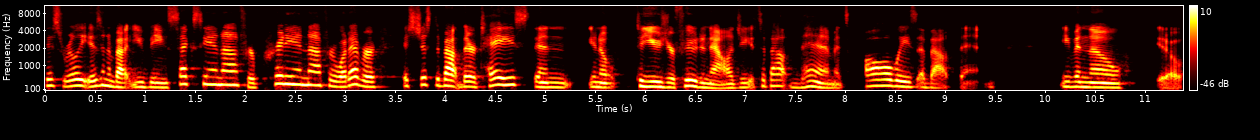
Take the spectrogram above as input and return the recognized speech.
this really isn't about you being sexy enough or pretty enough or whatever. It's just about their taste and, you know, to use your food analogy, it's about them. It's always about them. Even though, you know,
